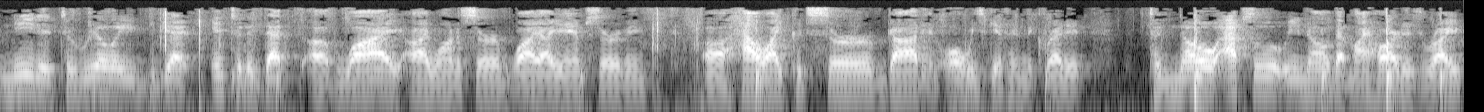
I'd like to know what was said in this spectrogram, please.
needed to really get into the depth of why I want to serve, why I am serving, uh, how I could serve God and always give Him the credit, to know, absolutely know that my heart is right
